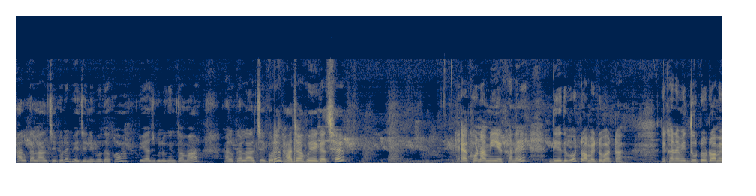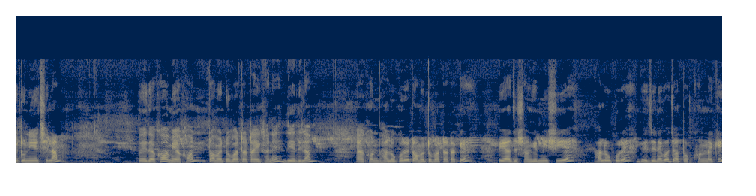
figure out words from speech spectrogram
হালকা লালচে করে ভেজে নেব। দেখো, পেঁয়াজগুলো কিন্তু আমার হালকা লালচে করে ভাজা হয়ে গেছে। এখন আমি এখানে দিয়ে দেব টমেটো বাটা। এখানে আমি দুটো টমেটো নিয়েছিলাম। তো এই দেখো, আমি এখন টমেটো বাটাটা এখানে দিয়ে দিলাম। এখন ভালো করে টমেটো বাটাটাকে পেঁয়াজের সঙ্গে মিশিয়ে ভালো করে ভেজে নেব যতক্ষণ নাকি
